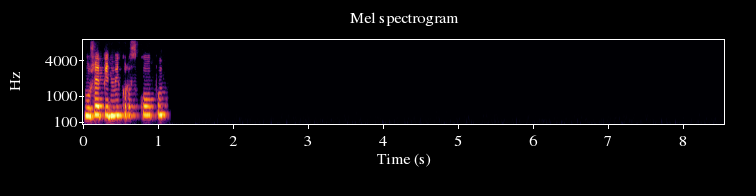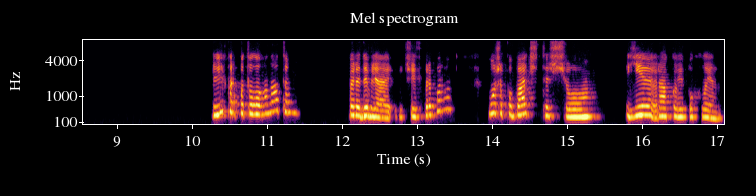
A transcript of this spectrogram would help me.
уже під мікроскопом. Лікар-патологоанатом, передивляючись препарат, може побачити, що є ракові пухлин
